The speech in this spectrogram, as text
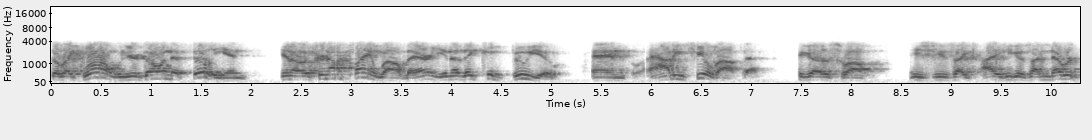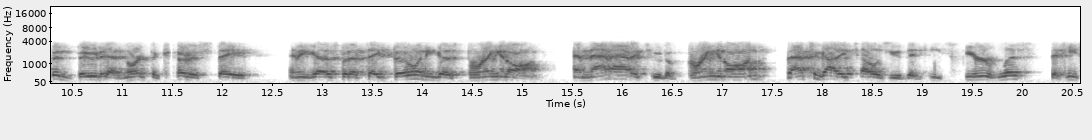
they're like, well, you're going to Philly, and you know if you're not playing well there, you know they could boo you. And how do you feel about that? He goes, well, he's, he's like, I, he goes, I've never been booed at North Dakota State, and he goes, but if they boo, and he goes, bring it on. And that attitude of bring it on, that's a guy that tells you that he's fearless, that he's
